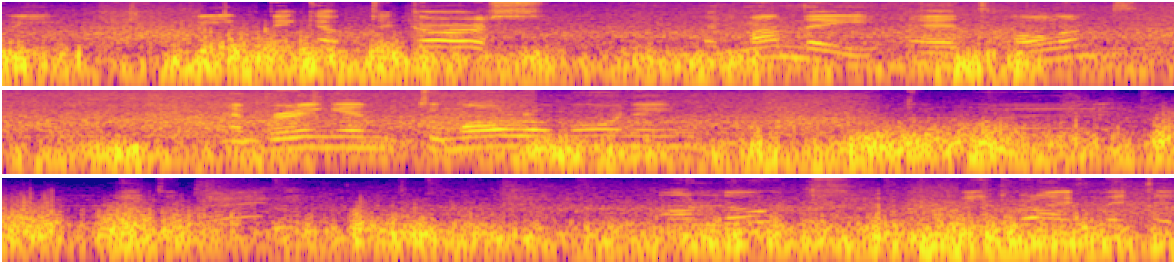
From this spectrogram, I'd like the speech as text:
We, we pick up the cars at Monday at Holland and bring them tomorrow morning to uh, Bergen. Unload. We drive with the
